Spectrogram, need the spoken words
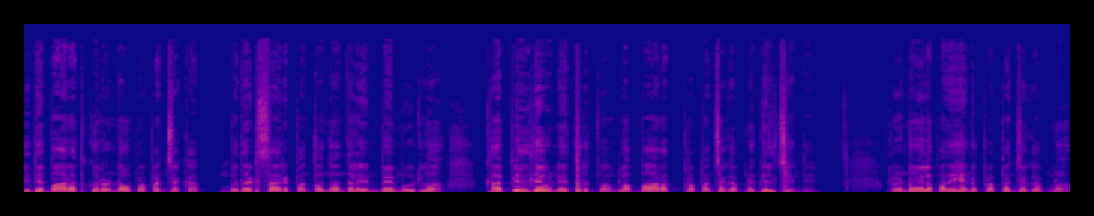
ఇది భారత్కు రెండవ ప్రపంచ కప్. మొదటిసారి పంతొమ్మిది వందల ఎనభై మూడులో కపిల్ దేవ్ నేతృత్వంలో భారత్ ప్రపంచ కప్ను గెలిచింది. రెండు వేల పదిహేను ప్రపంచ కప్ను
